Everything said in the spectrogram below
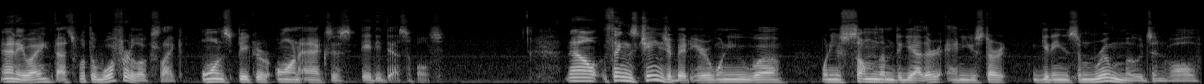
Anyway, that's what the woofer looks like on speaker, on axis, 80 decibels. Now, things change a bit here when you, uh, when you sum them together and you start getting some room modes involved.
